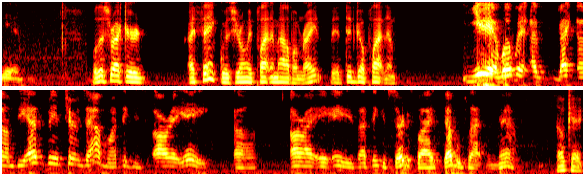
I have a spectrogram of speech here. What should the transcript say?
yeah. Well, this record, I think, was your only platinum album, right? It did go platinum. Yeah, well, when, uh, back, um, the As the Band Turns album, I think is RAA. Uh, RIAA is, I think, it's certified double platinum now. Okay.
